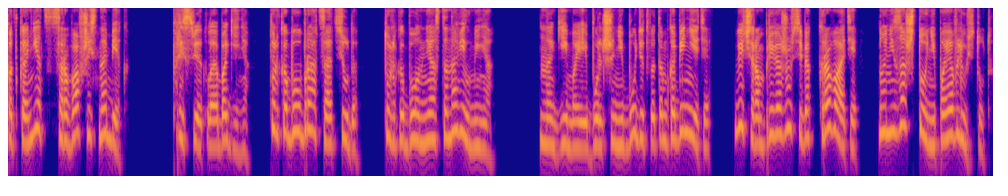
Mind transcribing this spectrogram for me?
под конец сорвавшись на бег. Пресветлая богиня, только бы убраться отсюда, только бы он не остановил меня. Ноги моей больше не будет в этом кабинете. Вечером привяжу себя к кровати, но ни за что не появлюсь тут.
